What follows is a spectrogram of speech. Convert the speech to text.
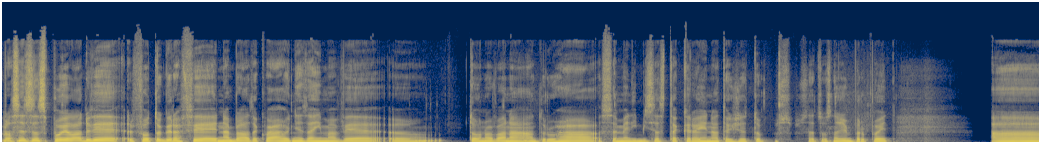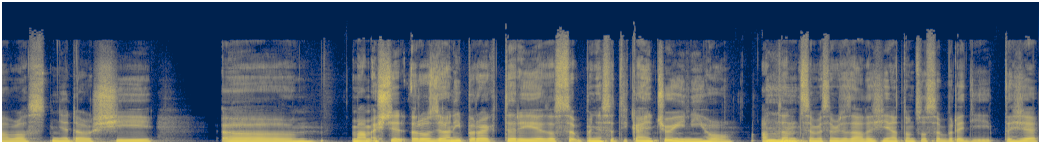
vlastně jsem spojila dvě fotografie. Jedna byla taková hodně zajímavě uh, tónovaná a druhá se mi líbí zase ta krajina, takže to, se to snažím propojit. A vlastně další Uh, mám ještě rozdělaný projekt, který je zase úplně se týká něčeho jiného. A mm. ten mhm. si myslím, že záleží na tom, co se bude dít. Takže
